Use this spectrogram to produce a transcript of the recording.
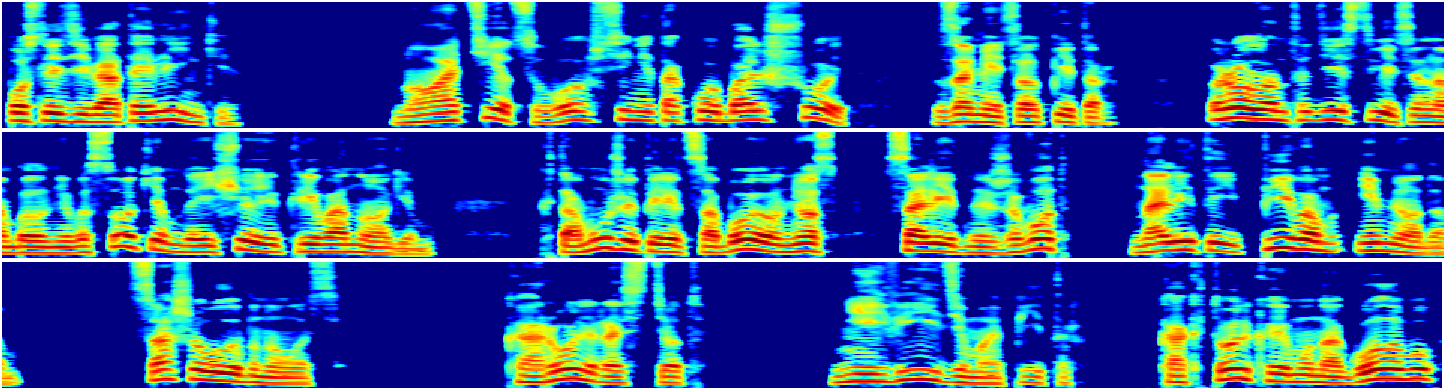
после девятой линьки». «Но отец вовсе не такой большой», — заметил Питер. Роланд действительно был невысоким, да еще и кривоногим. К тому же перед собой он нес солидный живот, налитый пивом и медом. Саша улыбнулась. «Король растет. Невидимо, Питер. Как только ему на голову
